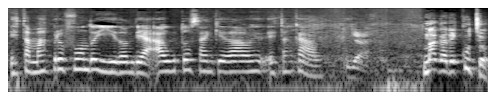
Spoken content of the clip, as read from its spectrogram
está más profundo y donde autos han quedado estancados. Ya. Maca, te escucho.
